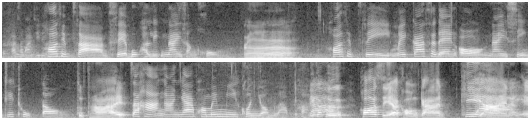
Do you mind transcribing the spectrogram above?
จะขาดสมาธิได้ข้อ ง่าย 13 เสียบุคลิกในสังคม อ่าข้อ 14 ไม่กล้าแสดงออกในสิ่งที่ถูกต้อง สุดท้าย จะหางานยากเพราะไม่มีคนยอมรับค่ะ นี่ก็คือข้อเสียของการขี้ขี้อาอายยนั่นเอ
